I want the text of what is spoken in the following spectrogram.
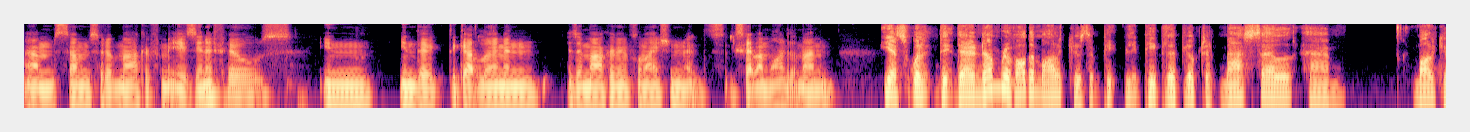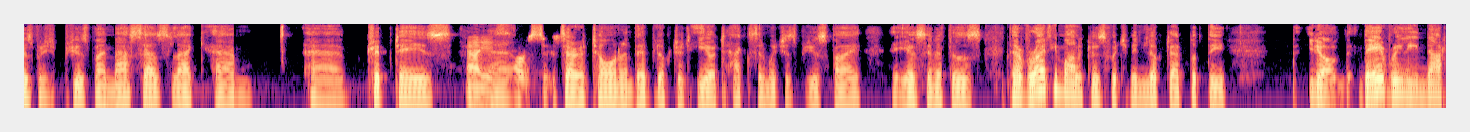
Um, some sort of marker from eosinophils in in the, the gut lumen as a marker of inflammation. It's escaped my mind at the moment. Yes, well, th- there are a number of other molecules that pe- people have looked at. Mast cell um, molecules produced by mast cells, like um, uh, tryptase Oh, yes. uh, or serotonin. They've looked at eotaxin, which is produced by eosinophils. There are a variety of molecules which have been looked at, but the you know they've really not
